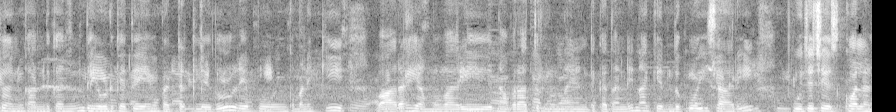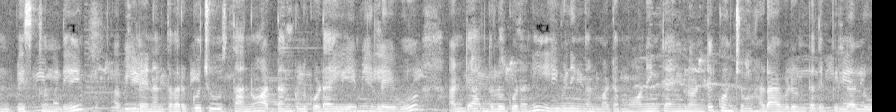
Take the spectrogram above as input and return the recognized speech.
సో ఇంకా అందుకని దేవుడికి అయితే ఏం పెట్టట్లేదు. రేపు ఇంకా మనకి వారాహి అమ్మవారి నవరాత్రులు ఉన్నాయంట కదండి. నాకు ఎందుకో ఈసారి పూజ చేసుకోవాలనిపిస్తుంది. వీలైనంత వరకు చూస్తాను. అడ్డంకులు కూడా ఏమీ లేవు. అంటే అందులో కూడా ఈవినింగ్ అనమాట మార్నింగ్ టైంలో అంటే కొంచెం హడావిడి ఉంటుంది. పిల్లలు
